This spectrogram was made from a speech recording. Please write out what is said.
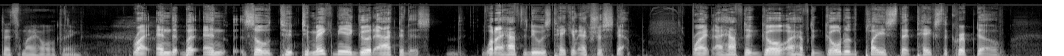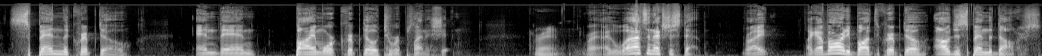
that's my whole thing. Right, and but and so to to make me a good activist, what I have to do is take an extra step. Right, I have to go. I have to go to the place that takes the crypto, spend the crypto, and then buy more crypto to replenish it. Right. Right. I go, well, that's an extra step. Right. Like I've already bought the crypto. I'll just spend the dollars.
